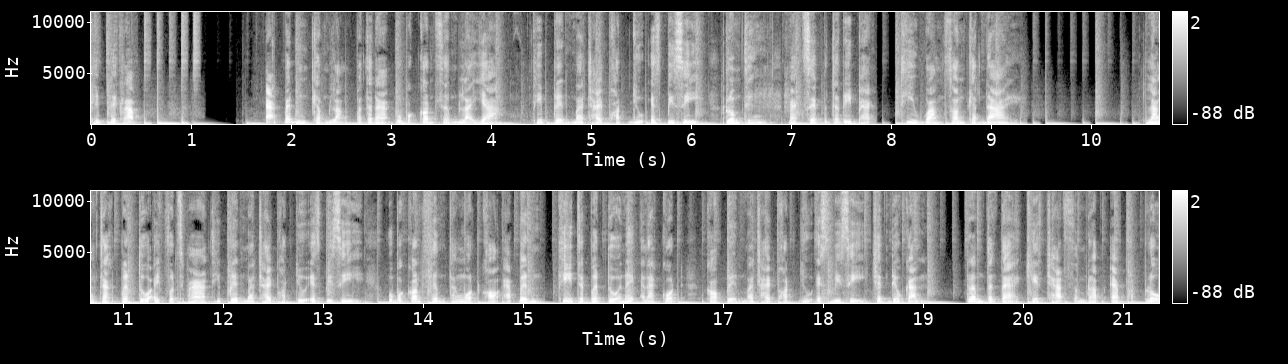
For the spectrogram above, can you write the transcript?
คลิปนะครับ Apple กำลังพัฒนาอุปกรณ์เสริมหลายอย่าง ที่เปลี่ยนมาใช้พอร์ต USB-C รวมถึง MagSafe Battery Pack ที่วางซ้อนกันได้ หลังจากเปิดตัว iPhone 15 ที่เปลี่ยนมาใช้พอร์ต USB-C อุปกรณ์เสริมทั้งหมดของ Apple ที่จะเปิดตัวในอนาคต ก็เปลี่ยนมาใช้พอร์ต USB-C เช่นเดียวกัน เริ่มตั้งแต่เคสชาร์จสำหรับ AirPods Pro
